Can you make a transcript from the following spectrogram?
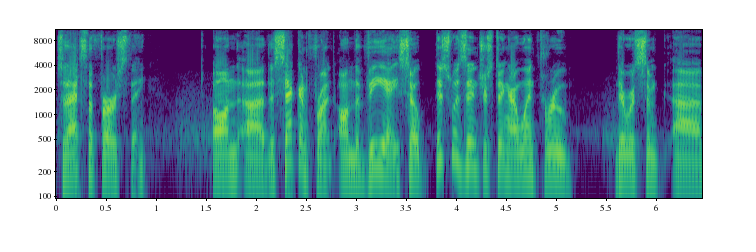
So that's the first thing. On uh, the second front, on the VA, so this was interesting. I went through. There was some uh,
